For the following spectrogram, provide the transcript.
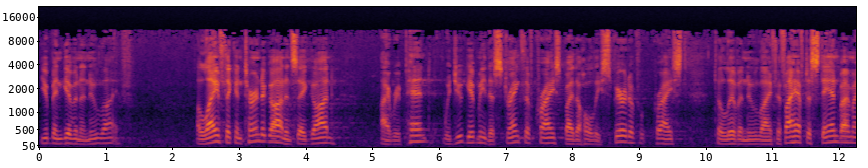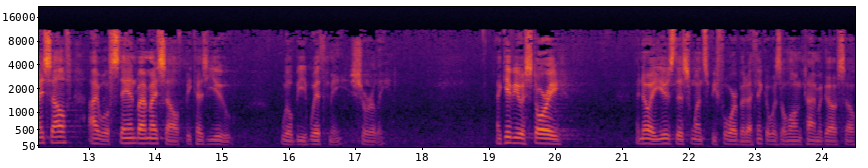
You've been given a new life. A life that can turn to God and say, God, I repent. Would you give me the strength of Christ by the Holy Spirit of Christ to live a new life? If I have to stand by myself, I will stand by myself because you will be with me, surely. I give you a story. I know I used this once before, but I think it was a long time ago, so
